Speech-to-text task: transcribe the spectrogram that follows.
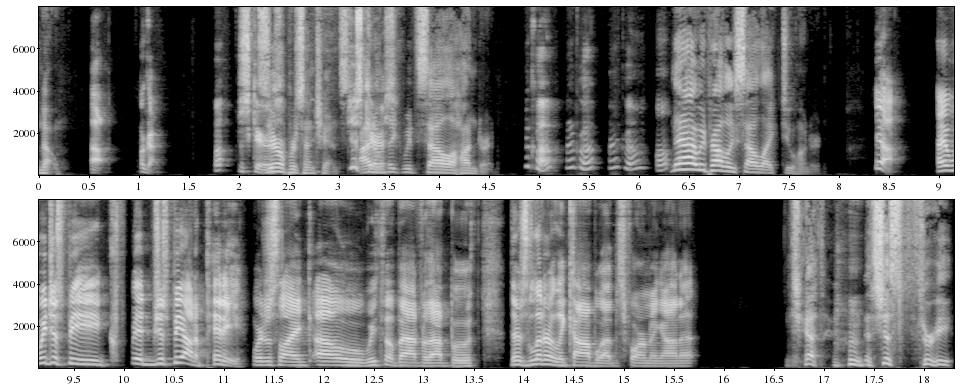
no, Oh, okay. Well, just curious. zero percent chance. Just I don't think we'd sell a hundred. Okay, okay, okay. Oh. Nah, we'd probably sell like 200. Yeah. And we'd just be it'd just be out of pity. We're just like, oh, we feel bad for that booth. There's literally cobwebs forming on it. Yeah, it's just three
